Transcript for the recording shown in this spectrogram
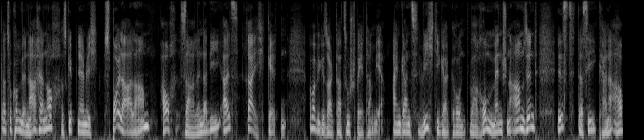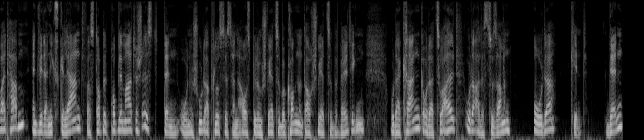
Dazu kommen wir nachher noch. Es gibt nämlich Spoiler-Alarm, auch Saarländer, die als reich gelten. Aber wie gesagt, dazu später mehr. Ein ganz wichtiger Grund, warum Menschen arm sind, ist, dass sie keine Arbeit haben, entweder nichts gelernt, was doppelt problematisch ist, denn ohne Schulabschluss ist eine Ausbildung schwer zu bekommen und auch schwer zu bewältigen, oder krank oder zu alt oder alles zusammen, oder Kind. Denn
